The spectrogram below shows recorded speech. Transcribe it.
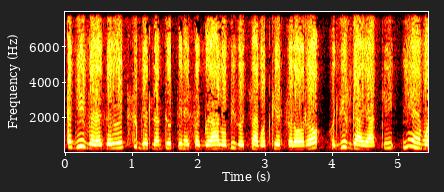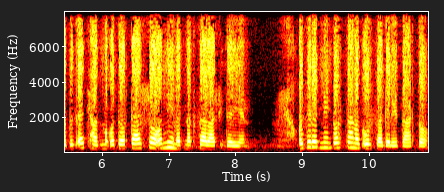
egy évvel ezelőtt független történészekből álló bizottságot kért fel arra, hogy vizsgálják ki, milyen volt az egyház magatartása a német megszállás idején. Az eredményt aztán az ország elé tárta.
